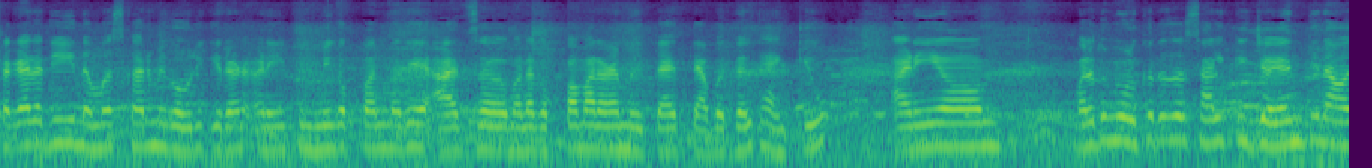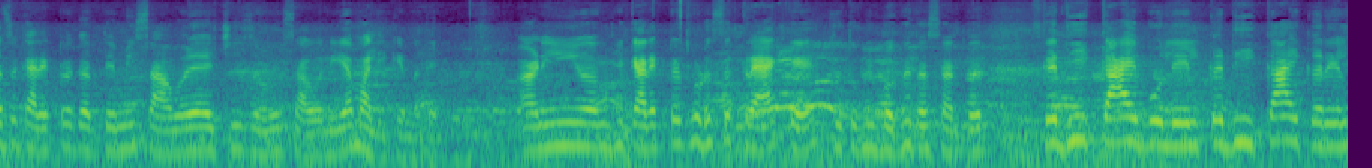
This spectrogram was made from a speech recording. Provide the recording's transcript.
सगळ्यात आधी नमस्कार मी गौरी किरण आणि फिल्मी गप्पांमध्ये आज मला गप्पा मारायला मिळत आहेत त्याबद्दल थँक्यू आणि मला तुम्ही ओळखतच असाल की जयंती नावाचं कॅरेक्टर करते मी सावळ्याची जणू सावली या मालिकेमध्ये. आणि हे कॅरेक्टर थोडंसं क्रॅक आहे जर तुम्ही बघत असाल तर. कधी काय बोलेल कधी काय करेल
